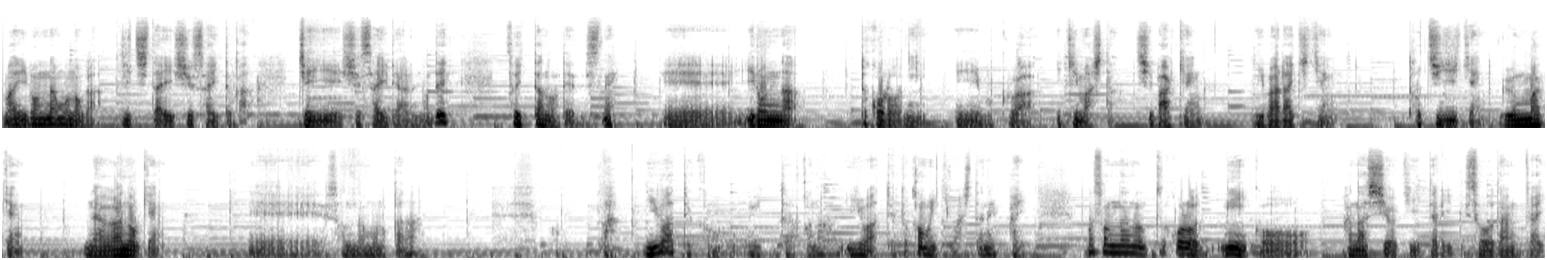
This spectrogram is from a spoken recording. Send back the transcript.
まあいろんなものが自治体主催とか JA 主催であるので、そういったのでですね、えー、いろんなところに、僕は行きました。千葉県、茨城県、栃木県、群馬県、長野県、えー、そんなものかな。あ、岩手かも行ったかな。岩手とかも行きましたね。はい。まあ、そんなのところに、こう、話を聞いたり、相談会、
